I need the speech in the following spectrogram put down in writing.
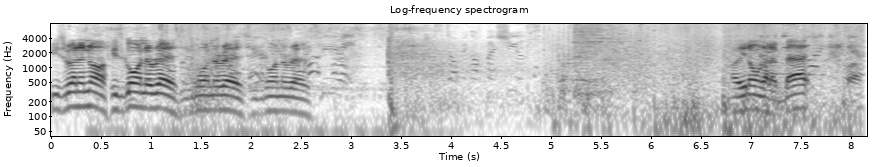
He's running off. He's going to res. He's going to res. He's going to res. Oh, you don't got a bat? Fuck.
